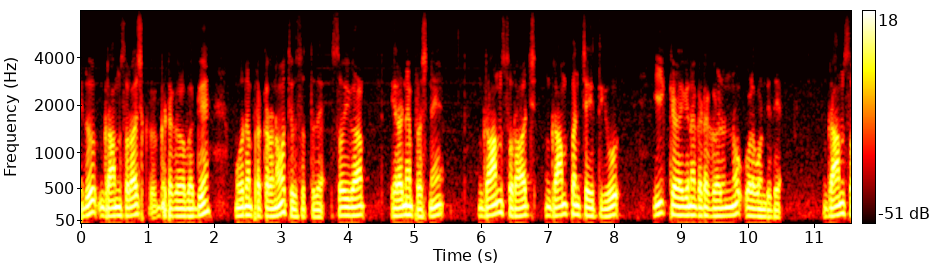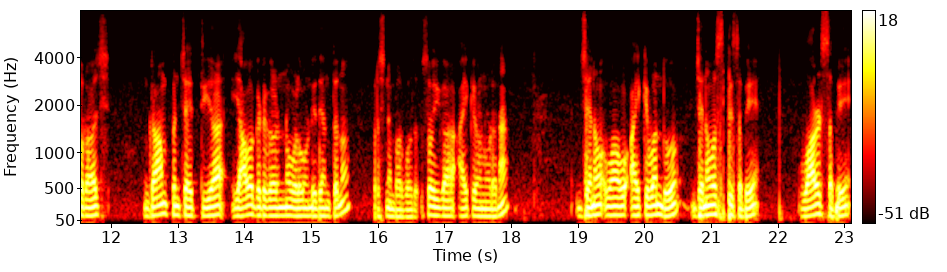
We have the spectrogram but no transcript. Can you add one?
ಇದು ಗ್ರಾಮ ಸ್ವರಾಜ್ ಘಟಕಗಳ ಬಗ್ಗೆ ಮೂರನೇ ಪ್ರಕರಣವು ತಿಳಿಸುತ್ತದೆ. ಸೊ ಈಗ ಎರಡನೇ ಪ್ರಶ್ನೆ. ಗ್ರಾಮ ಸ್ವರಾಜ್ ಗ್ರಾಮ ಪಂಚಾಯಿತಿಯು ಈ ಕೆಳಗಿನ ಘಟಕಗಳನ್ನು ಒಳಗೊಂಡಿದೆ. ಗ್ರಾಮ ಸ್ವರಾಜ್ ಗ್ರಾಮ ಪಂಚಾಯಿತಿಯ ಯಾವ ಘಟಕಗಳನ್ನು ಒಳಗೊಂಡಿದೆ ಅಂತಲೂ ಪ್ರಶ್ನೆ ಬರ್ಬೋದು. ಸೊ ಈಗ ಆಯ್ಕೆಗಳು ನೋಡೋಣ. ಜನ ಆಯ್ಕೆ ಒಂದು. ಜನವಸತಿ ಸಭೆ, ವಾರ್ಡ್ ಸಭೆ,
